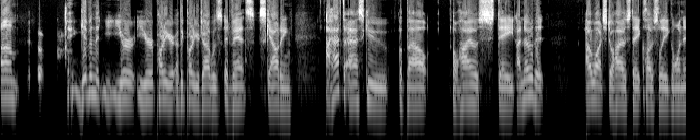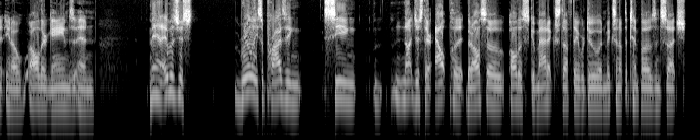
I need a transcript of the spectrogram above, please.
Um, given that you're you're part of your a big part of your job was advanced scouting, I have to ask you about Ohio State. I know that I watched Ohio State closely, going you know all their games, and man, it was just really surprising seeing not just their output, but also all the schematic stuff they were doing, mixing up the tempos and such.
